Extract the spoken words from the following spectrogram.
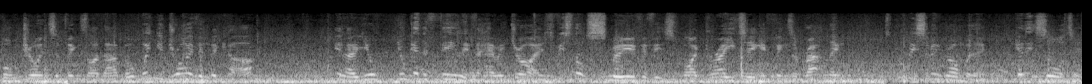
ball joints and things like that. But when you're driving the car, you know, you'll you'll get a feeling for how it drives. If it's not smooth, if it's vibrating, if things are rattling, there's probably something wrong with it. Get it sorted.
